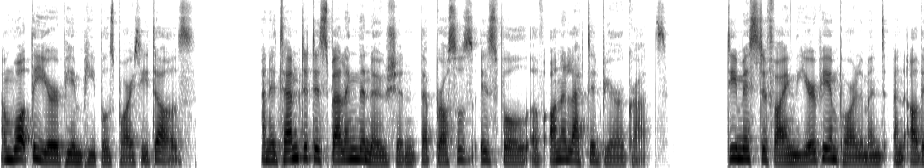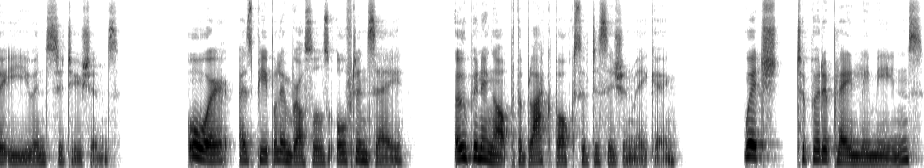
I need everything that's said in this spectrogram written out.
and what the European People's Party does. An attempt at dispelling the notion that Brussels is full of unelected bureaucrats, demystifying the European Parliament and other EU institutions. Or, as people in Brussels often say, opening up the black box of decision making which, to put it plainly, means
